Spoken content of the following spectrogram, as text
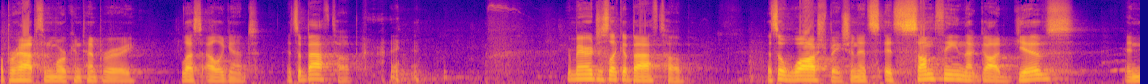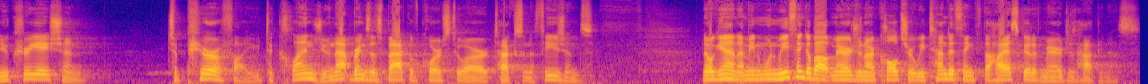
Or perhaps in more contemporary, less elegant, it's a bathtub. Your marriage is like a bathtub. It's a wash basin. It's, it's something that God gives in new creation to purify you, to cleanse you. And that brings us back, of course, to our text in Ephesians. Now, again, I mean, when we think about marriage in our culture, we tend to think the highest good of marriage is happiness.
